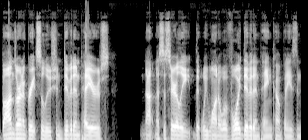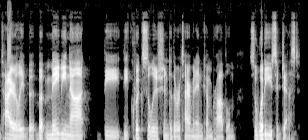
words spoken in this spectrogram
Bonds aren't a great solution. Dividend payers not necessarily that we want to avoid dividend paying companies entirely, but but maybe not the the quick solution to the retirement income problem. So what do you suggest?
